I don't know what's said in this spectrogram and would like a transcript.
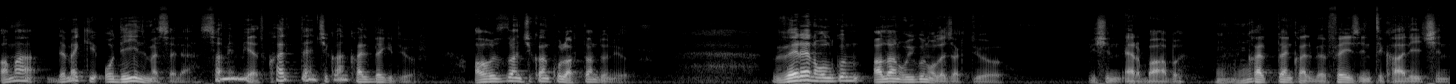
Ama demek ki o değil mesela. Samimiyet, kalpten çıkan kalbe gidiyor. Ağızdan çıkan kulaktan dönüyor. Veren olgun, alan uygun olacak diyor işin erbabı. Kalpten kalbe feyz intikali için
